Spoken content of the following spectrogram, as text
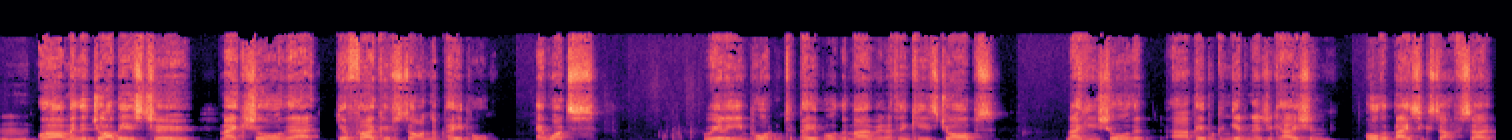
Mm. Well, I mean, the job is to make sure that you're focused on the people and what's really important to people at the moment, I think, is jobs, making sure that uh, people can get an education, all the basic stuff. So,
